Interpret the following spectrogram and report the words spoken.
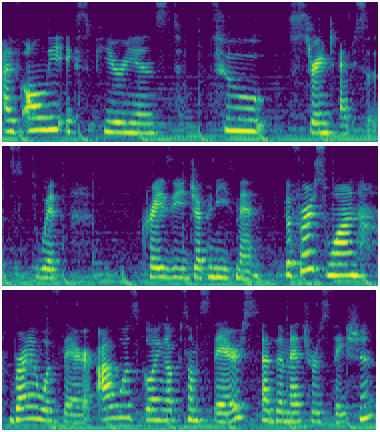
I've only experienced two strange episodes with crazy Japanese man. The first one, Brian was there. I was going up some stairs at the metro station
